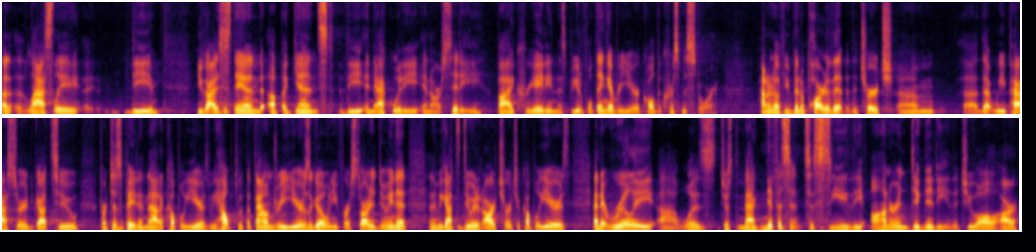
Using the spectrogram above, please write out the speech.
Uh, lastly, the you guys stand up against the inequity in our city by creating this beautiful thing every year called the Christmas store. I don't know if you've been a part of it, but the church um, uh, that we pastored got to participate in that a couple years. We helped with the foundry years ago when you first started doing it, and then we got to do it at our church a couple years. And it really uh, was just magnificent to see the honor and dignity that you all are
